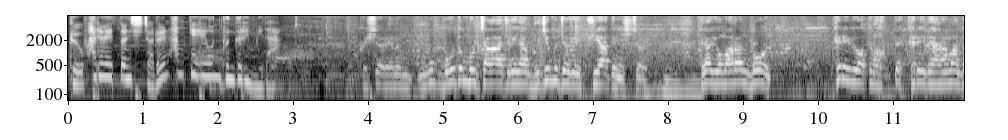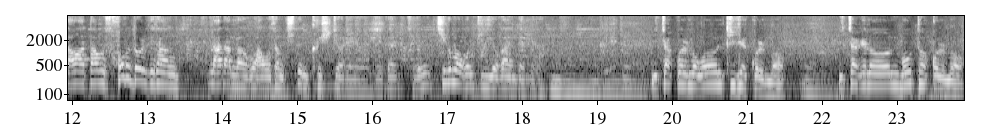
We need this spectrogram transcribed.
그 화려했던 시절을 함께 해온 분들입니다. 그 시절에는 모- 모든 물자가 아주 그냥 무지무지하게 귀하던 시절. 그냥 요만한 뭐 테레비 같은 거 흑백 테레비 하나만 나왔다 하면 서로들 그냥 나달라고 아우성 치던 그 시절이에요. 그러니까 지금 지금하고는 비교가 안 됩니다. 이짝 골목은 기계 골목, 이짝에는 모터 골목,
